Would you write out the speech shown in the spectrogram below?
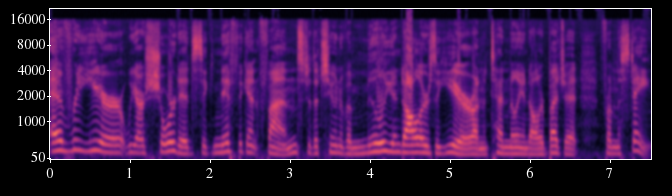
every year we are shorted significant funds to the tune of a million dollars a year on a $10 million budget from the state.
